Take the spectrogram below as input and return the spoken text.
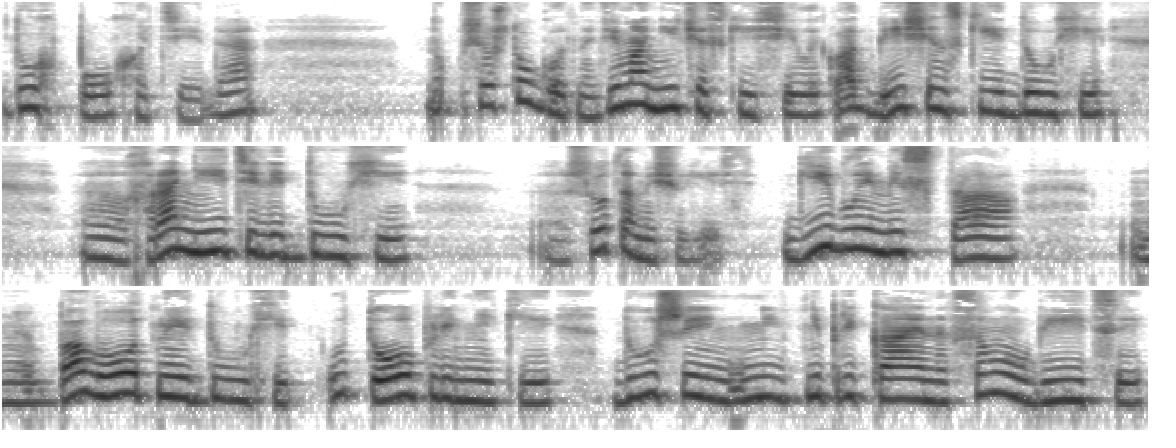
дух похоти, да, ну, все что угодно, демонические силы, кладбищенские духи, э, хранители духи, э, что там еще есть? Гиблые места, болотные духи, утопленники, души неприкаянных, самоубийцы и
